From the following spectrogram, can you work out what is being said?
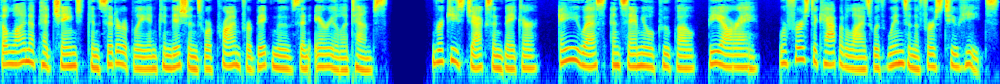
the lineup had changed considerably and conditions were prime for big moves and aerial attempts. Rookies Jackson Baker, AUS, and Samuel Pupo, BRA, were first to capitalize with wins in the first two heats.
